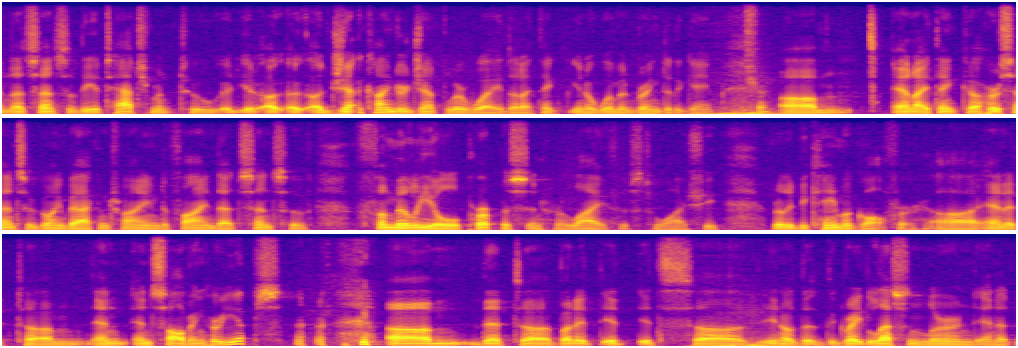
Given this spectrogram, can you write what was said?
and that sense of the attachment to uh, know, a, a, a kinder, gentler way that I think you know women bring to the game. Sure. Um, and I think uh, her sense of going back and trying to find that sense of familial purpose in her life as to why she really became a golfer, uh, and it um, and and solving her yips. um, that, uh, but it, it it's uh, you know the, the great lesson learned in it,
